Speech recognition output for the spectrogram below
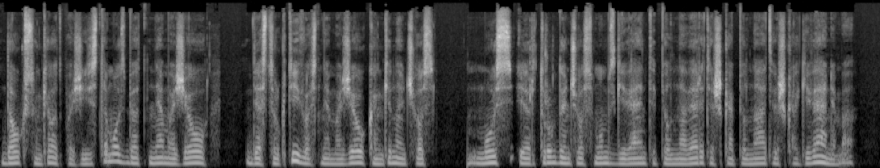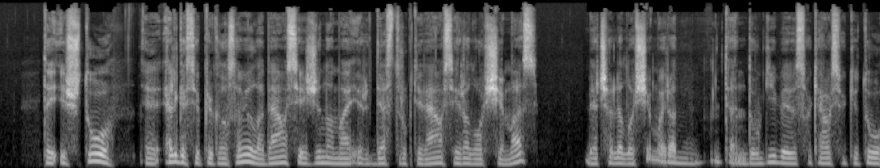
daug sunkiau atpažįstamos, bet nemažiau destruktyvios, nemažiau kankinančios mus ir trukdančios mums gyventi pilnavertišką, pilnatvišką gyvenimą. Tai iš tų e, elgesio priklausomybių labiausiai žinoma ir destruktyviausia yra lošimas, bet šalia lošimo yra ten daugybė visokiausių kitų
